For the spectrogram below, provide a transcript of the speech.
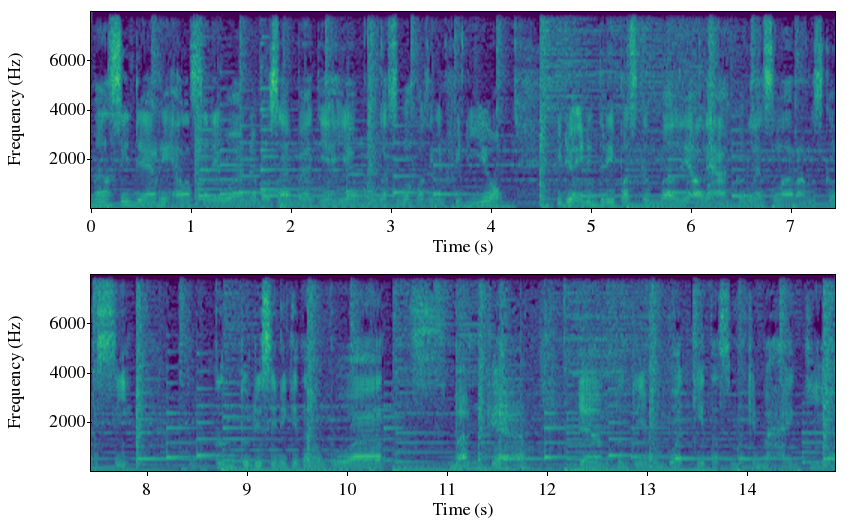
Masih dari Elsa Dewana bersahabat ya Yang mengunggah sebuah postingan video Video ini direpost kembali oleh akun Leslar C. Tentu di sini kita membuat bangga dan tentunya membuat kita semakin bahagia.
